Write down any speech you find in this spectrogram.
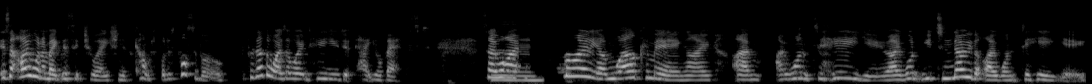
is that i want to make the situation as comfortable as possible because otherwise i won't hear you at your best. So mm. i'm smiley i'm welcoming i i'm i want to hear you i want you to know that i want to hear you.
